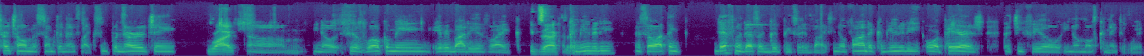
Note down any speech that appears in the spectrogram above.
church home is something that's like super nourishing. Right. Um, you know, it feels welcoming. Everybody is like exactly a community, and so I think definitely that's a good piece of advice. You know, find a community or a parish that you feel you know most connected with.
